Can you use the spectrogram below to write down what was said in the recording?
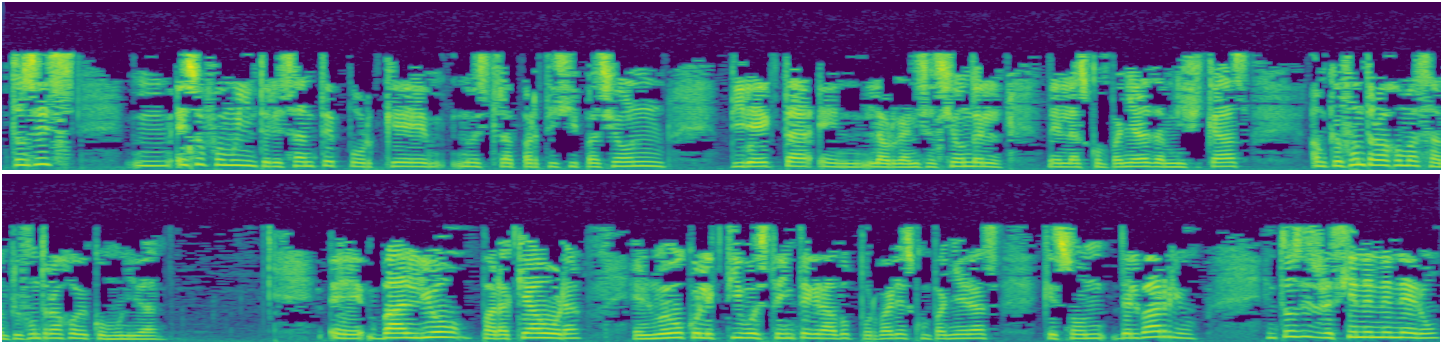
Entonces, mm, eso fue muy interesante porque nuestra participación directa en la organización de las compañeras damnificadas aunque fue un trabajo más amplio, fue un trabajo de comunidad, eh, valió para que ahora el nuevo colectivo esté integrado por varias compañeras que son del barrio. Entonces, recién en enero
